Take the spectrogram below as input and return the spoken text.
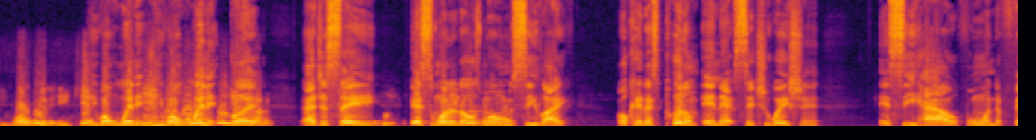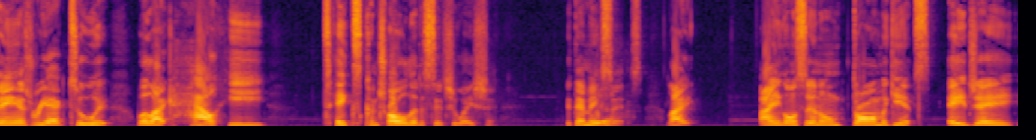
He won't win it. He can't. He won't win it. He won't win it, but I just say it's one of those moments. See, like, okay, let's put him in that situation and see how, for one, the fans react to it, but like how he takes control of the situation. If that makes Yeah. sense. Like, I ain't gonna sit on throw him against AJ,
